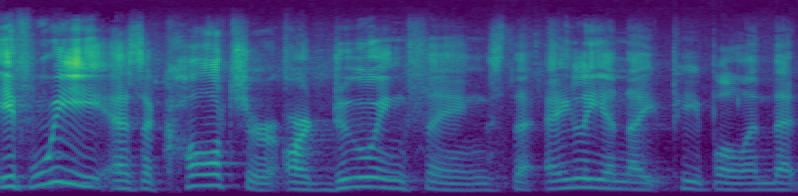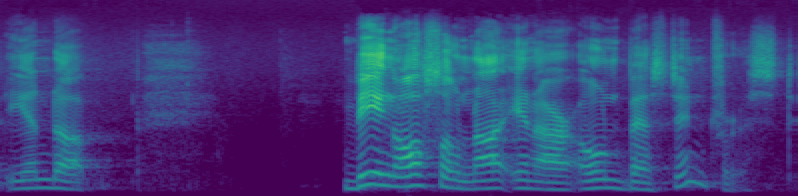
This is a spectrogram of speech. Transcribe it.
if we as a culture are doing things that alienate people and that end up being also not in our own best interest,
